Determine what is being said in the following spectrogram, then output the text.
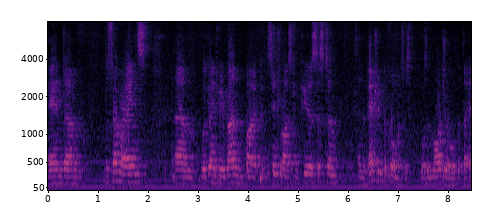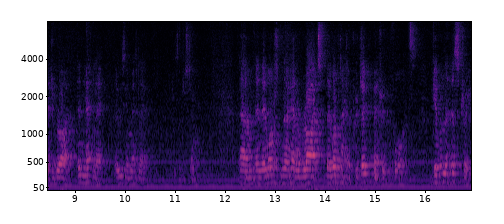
And um, the submarines um, were going to be run by a centralised computer system, and the battery performance was, was a module that they had to write in MATLAB. They were using MATLAB. It's interesting. Um, and they wanted to know how to write, they wanted to know how to predict battery performance, given the history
